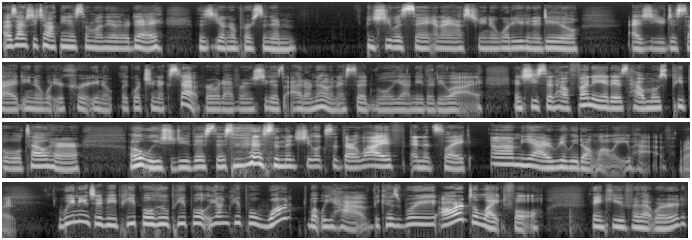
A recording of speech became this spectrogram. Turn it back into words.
I was actually talking to someone the other day, this younger person, and and she was saying, and I asked her, you know, what are you to do as you decide, you know, what your career, you know, like what's your next step or whatever? And she goes, I don't know. And I said, well, yeah, neither do I. And she said, how funny it is how most people will tell her, oh, well, you should do this, this, and this. And then she looks at their life and it's like, um, yeah, I really don't want what you have. right. We need to be people who people, young people want what we have because we are delightful. Thank you for that word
